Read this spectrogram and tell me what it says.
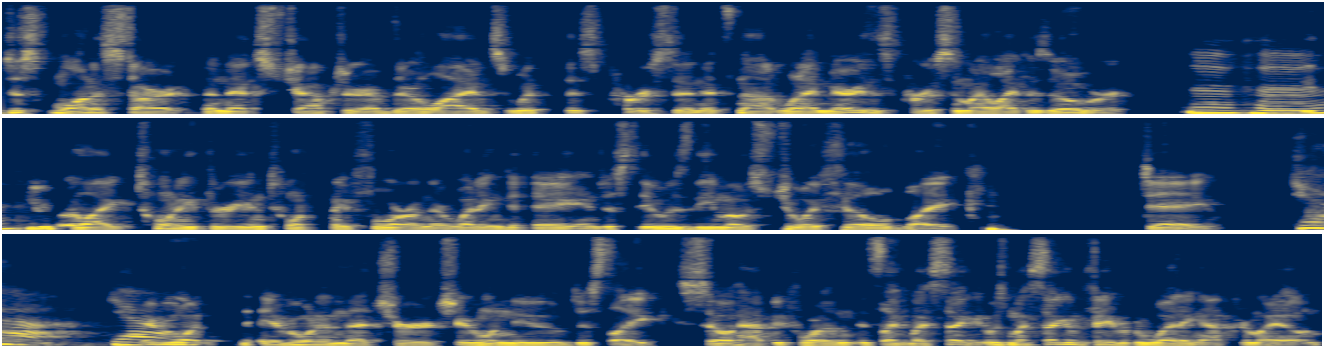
just want to start the next chapter of their lives with this person. It's not when I marry this person, my life is over. Mm-hmm. You were like 23 and 24 on their wedding day, and just it was the most joy filled like day. Yeah, um, yeah. Everyone, everyone in that church, everyone knew, just like so happy for them. It's like my second. It was my second favorite wedding after my own.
